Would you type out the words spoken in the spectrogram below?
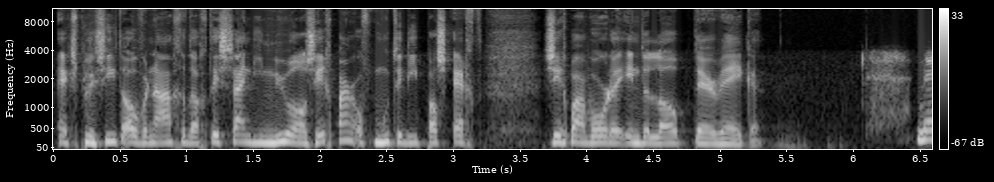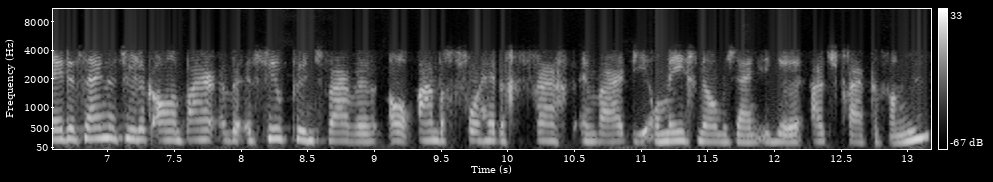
expliciet over nagedacht is, zijn die nu al zichtbaar of moeten die pas echt zichtbaar worden in de loop der weken? Nee, er zijn natuurlijk al een paar veel punten waar we al aandacht voor hebben gevraagd en waar die al meegenomen zijn in de uitspraken van nu.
